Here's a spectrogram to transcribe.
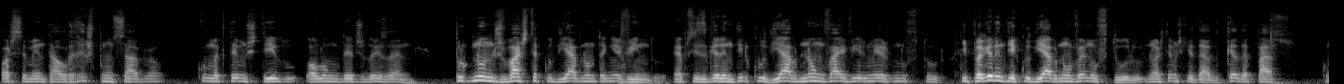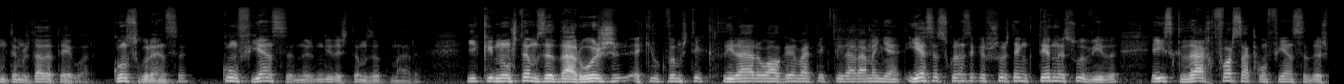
orçamental responsável como a que temos tido ao longo destes dois anos. Porque não nos basta que o diabo não tenha vindo. É preciso garantir que o diabo não vai vir mesmo no futuro. E para garantir que o diabo não vem no futuro, nós temos que dar de cada passo, como temos dado até agora, com segurança, confiança nas medidas que estamos a tomar e que não estamos a dar hoje aquilo que vamos ter que tirar ou alguém vai ter que tirar amanhã. E essa segurança que as pessoas têm que ter na sua vida é isso que dá, reforça a confiança das,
